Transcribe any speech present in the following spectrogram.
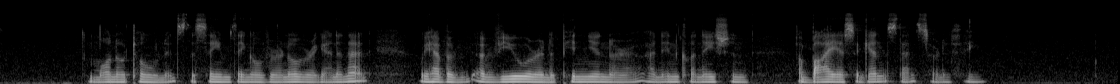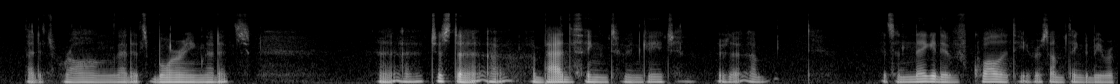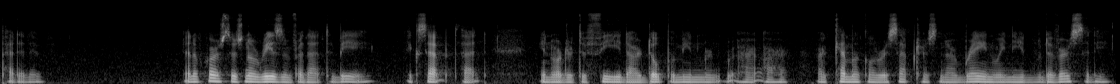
monotone. It's the same thing over and over again, and that we have a, a view or an opinion or an inclination, a bias against that sort of thing. That it's wrong, that it's boring, that it's just a, a, a, bad thing to engage in. There's a, a it's a negative quality for something to be repetitive. And of course, there's no reason for that to be, except that in order to feed our dopamine, our, our, our chemical receptors in our brain, we need diversity.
